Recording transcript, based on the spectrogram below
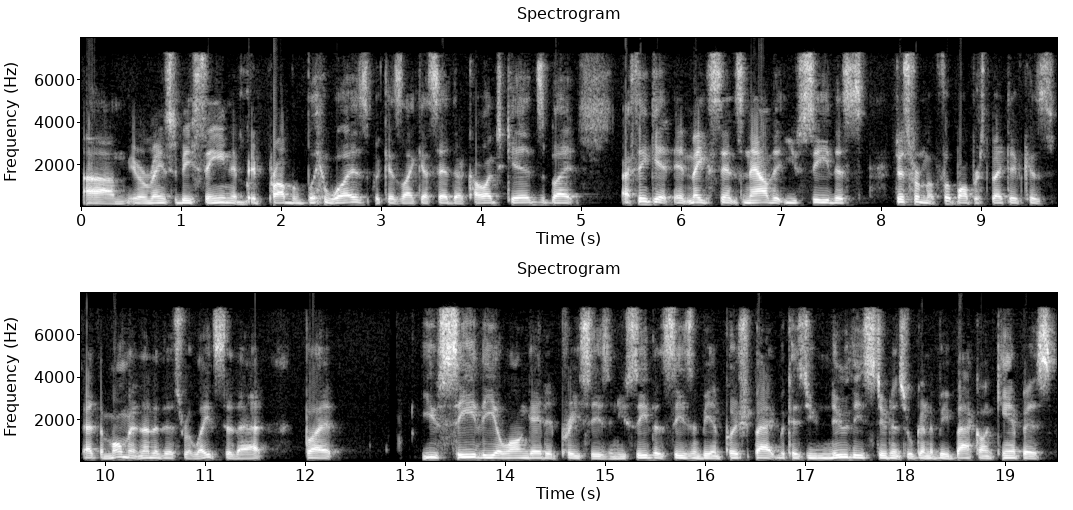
um, it remains to be seen. It, it, probably was because, like I said, they're college kids. But I think it, it makes sense now that you see this just from a football perspective, because at the moment none of this relates to that, but you see the elongated preseason. You see the season being pushed back because you knew these students were going to be back on campus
